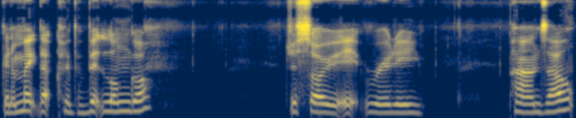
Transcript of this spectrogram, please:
Gonna make that clip a bit longer, just so it really pans out.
